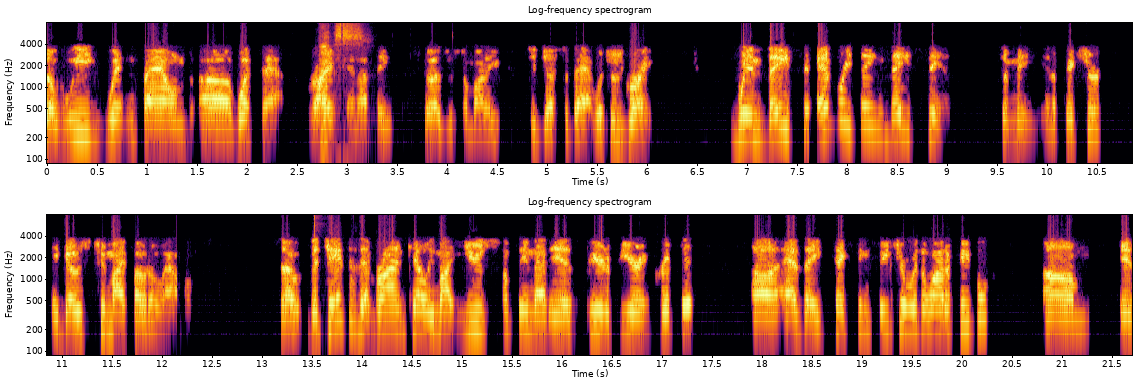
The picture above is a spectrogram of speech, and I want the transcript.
So we went and found uh, WhatsApp, right? Yes. And I think Scuds or somebody suggested that, which was great. When they everything they send to me in a picture, it goes to my photo album. So the chances that Brian Kelly might use something that is peer to peer encrypted uh, as a texting feature with a lot of people um, is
